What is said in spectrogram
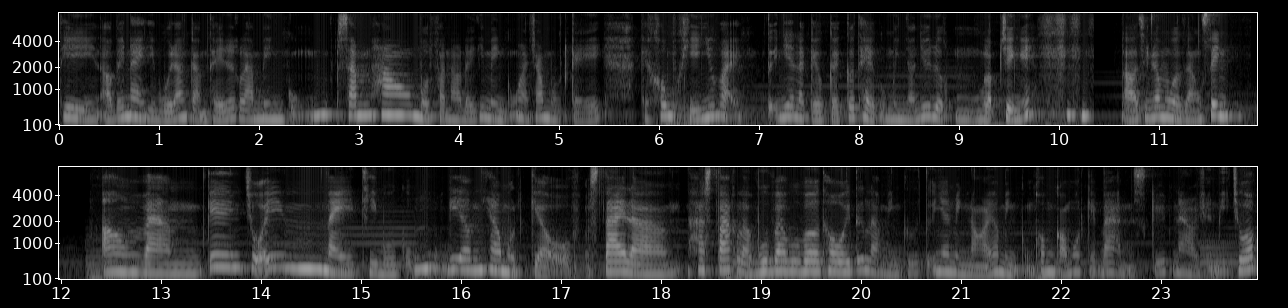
Thì ở bên này thì bùi đang cảm thấy được là mình cũng somehow một phần nào đấy thì mình cũng ở trong một cái cái không khí như vậy. Tự nhiên là kiểu cái cơ thể của mình nó như được ừ, lập trình ấy. Đó chính là mùa giáng sinh. Um, và cái chuỗi này thì bố cũng ghi âm theo một kiểu style là hashtag là vuva vuva thôi tức là mình cứ tự nhiên mình nói và mình cũng không có một cái bản script nào chuẩn bị trước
